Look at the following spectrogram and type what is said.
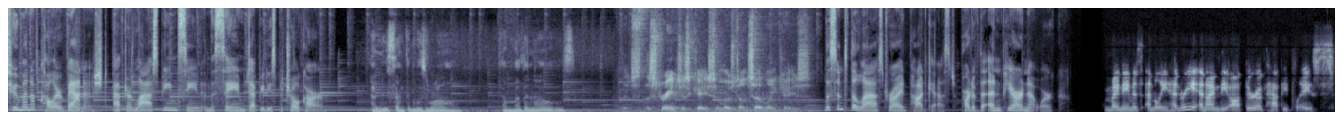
two men of color vanished after last being seen in the same deputy's patrol car. I knew something was wrong. A mother knows. It's the strangest case, the most unsettling case. Listen to the Last Ride podcast, part of the NPR network. My name is Emily Henry, and I'm the author of Happy Place.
